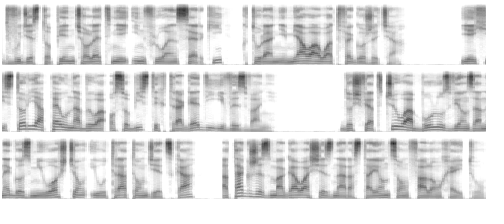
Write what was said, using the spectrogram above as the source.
25-letniej influencerki, która nie miała łatwego życia. Jej historia pełna była osobistych tragedii i wyzwań. Doświadczyła bólu związanego z miłością i utratą dziecka, a także zmagała się z narastającą falą hejtu.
